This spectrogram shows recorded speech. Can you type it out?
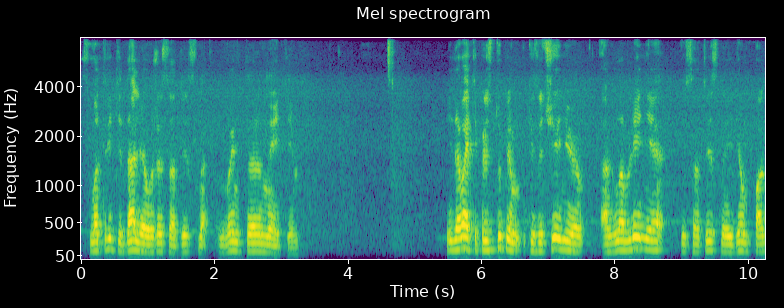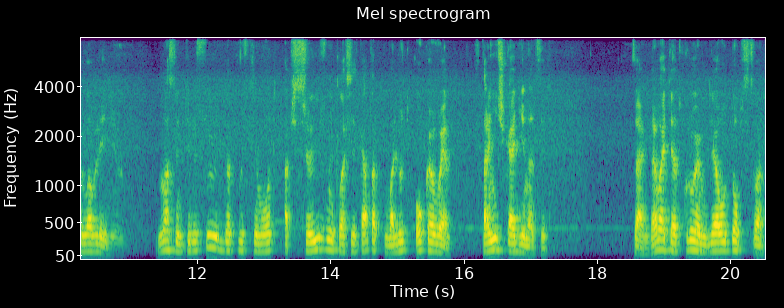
Смотрите далее уже, соответственно, в интернете. И давайте приступим к изучению оглавления и, соответственно, идем по оглавлению. Нас интересует, допустим, вот общесоюзный классификатор валют ОКВ, страничка 11. Так, давайте откроем для удобства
